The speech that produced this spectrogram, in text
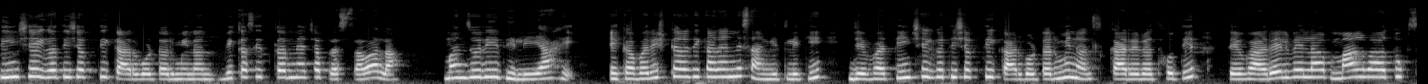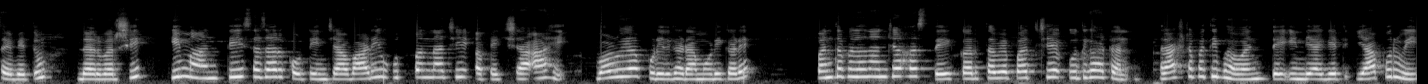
तीनशे गतिशक्ती कार्गो टर्मिनल विकसित करण्याच्या प्रस्तावाला मंजुरी दिली आहे. एका वरिष्ठ अधिकाऱ्याने सांगितले की जेव्हा तीनशे गतिशक्ती कार्गो टर्मिनल्स कार्यरत होतील तेव्हा रेल्वेला मालवाहतूक सेवेतून दरवर्षी किमान तीस हजार कोटींच्या वाढीव उत्पन्नाची अपेक्षा आहे. वळूया पुढील घडामोडीकडे. पंतप्रधानांच्या हस्ते कर्तव्यपथचे उद्घाटन. राष्ट्रपती भवन ते इंडिया गेट यापूर्वी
